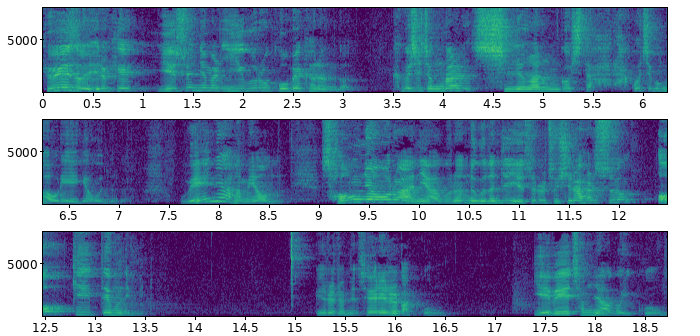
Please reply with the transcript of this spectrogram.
교회에서 이렇게 예수님을 입으로 고백하는 것, 그것이 정말 신령한 것이다. 라고 지금 바울이 얘기하고 있는 거예요. 왜냐하면 성령으로 아니하고는 누구든지 예수를 주시라 할 수 없기 때문입니다. 예를 들면 세례를 받고 예배에 참여하고 있고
